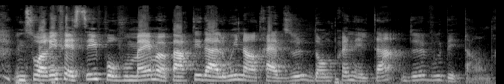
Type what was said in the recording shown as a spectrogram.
une soirée festive pour vous-même, un party d'Halloween entre adultes. Donc, prenez le temps de vous détendre.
